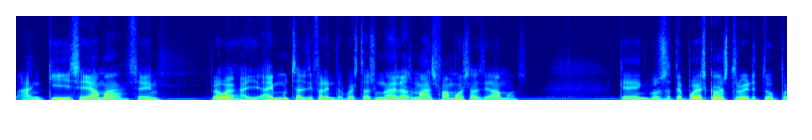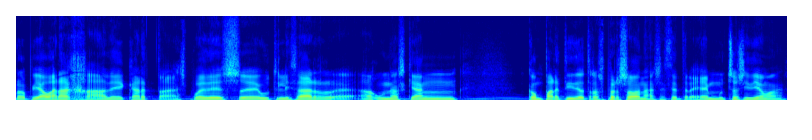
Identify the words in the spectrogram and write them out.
Anki se llama, sí. Pero bueno, hay, hay muchas diferentes, pero esta es una de las más famosas, digamos que incluso te puedes construir tu propia baraja de cartas, puedes eh, utilizar algunas que han compartido otras personas, etcétera. hay muchos idiomas.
